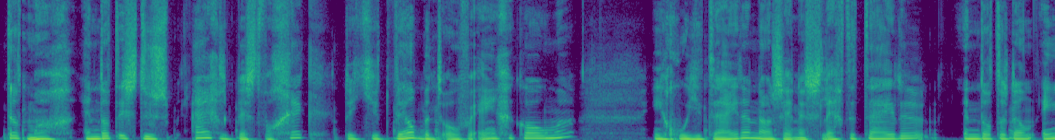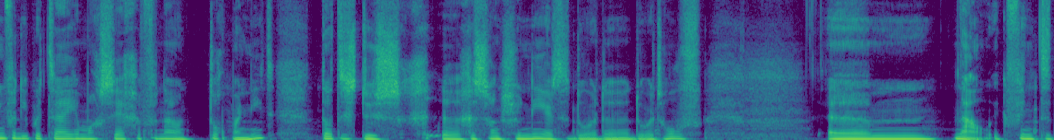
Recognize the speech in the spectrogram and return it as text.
dat mag. En dat is dus eigenlijk best wel gek. Dat je het wel bent overeengekomen in goede tijden. Nou zijn er slechte tijden. En dat er dan een van die partijen mag zeggen van nou, toch maar niet. Dat is dus eh, gesanctioneerd door, de, door het Hof. Ehm, nou, ik vind het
